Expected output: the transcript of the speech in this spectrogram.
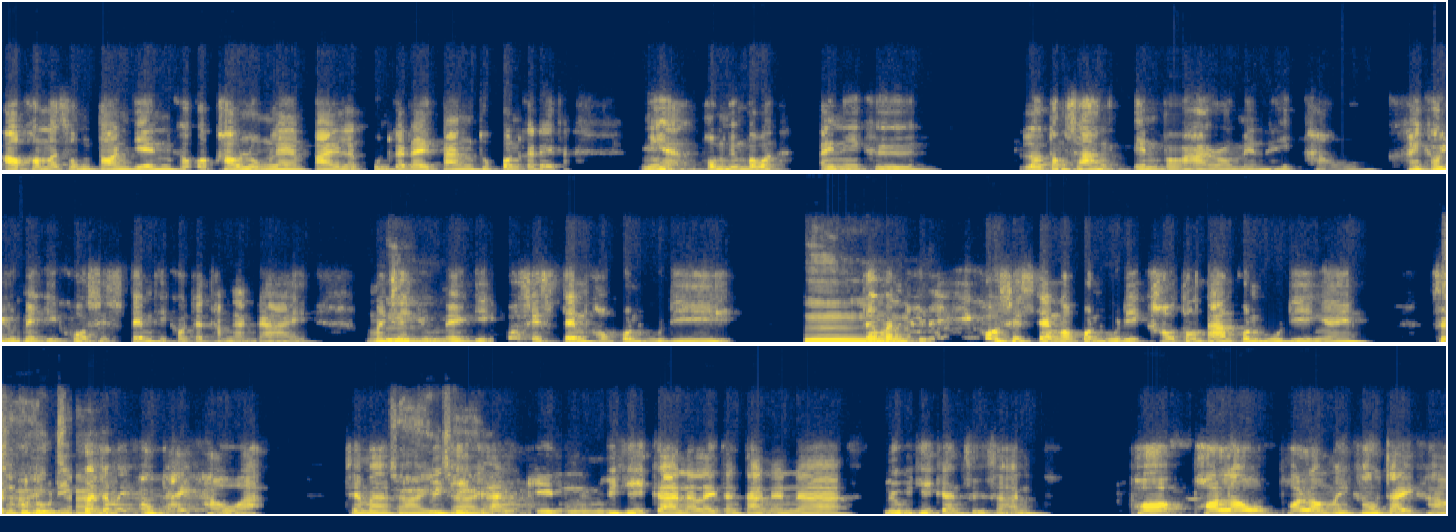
เอาเขามาส่งตอนเย็นเขาก็เข้าโรงแรมไป แล้วคุณก็ได้ตังค์ทุกคนก็ได้เนี้ยผมถึงบอกว่าไอ้นี่คือ เราต้องสร้าง environment ให้เขา ให้เขาอยู่ใน ecosystem ที่เขาจะทำงานได้ ไม่ใช่อยู่ใน ecosystem ของคนหูดีถ้ามันอยู่ใน ecosystem ของคนหูดี เขาต้องตามคนหูดีไง ซึ่งคนหูดีก็จะไม่เข้าใจเขาอะ ใช่ไหมวิธีการกินวิธีการอะไรต่างๆ นานา หรือวิธีการสื่อสาร พอพอเราพอเราไม่เข้าใจเขา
